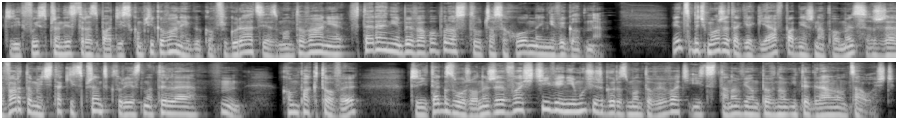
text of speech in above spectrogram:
Czyli twój sprzęt jest coraz bardziej skomplikowany, jego konfiguracja, zmontowanie w terenie bywa po prostu czasochłonne i niewygodne. Więc być może, tak jak ja, wpadniesz na pomysł, że warto mieć taki sprzęt, który jest na tyle hmm, kompaktowy, czyli tak złożony, że właściwie nie musisz go rozmontowywać i stanowi on pewną integralną całość.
